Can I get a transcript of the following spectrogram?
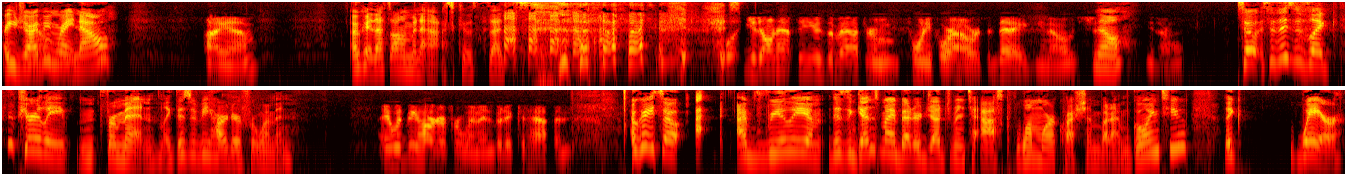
Are you driving you know, right now? I am. Okay, that's all I'm going to ask because that's. well, you don't have to use the bathroom 24 hours a day. You know. Just, no. You know. So, so this is like purely for men. Like this would be harder for women. It would be harder for women, but it could happen. Okay, so I, I really am. This is against my better judgment to ask one more question, but I'm going to. Like, where?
